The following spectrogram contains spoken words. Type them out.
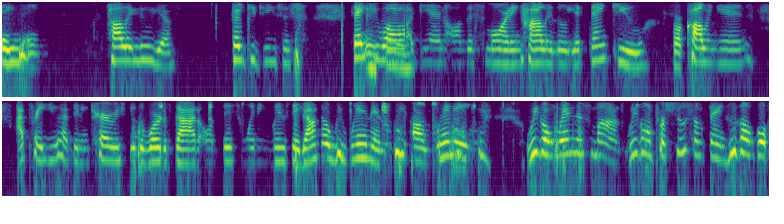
Amen. Hallelujah. Thank you, Jesus. Thank you all again on this morning. Hallelujah. Thank you for calling in. I pray you have been encouraged through the word of God on this winning Wednesday. Y'all know we win and we are winning. We're going to win this month. We're going to pursue some things. We're going to go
